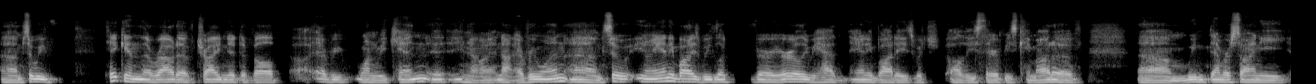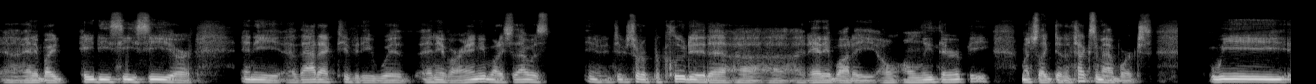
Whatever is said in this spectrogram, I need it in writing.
Um, so we've taken the route of trying to develop uh, everyone we can, uh, you know, not everyone. Um, so, you know, antibodies, we looked very early. We had antibodies, which all these therapies came out of. Um, we never saw any uh, antibody ADCC or any of that activity with any of our antibodies. So that was you know, sort of precluded a, a, an antibody only therapy, much like dinutuximab works. We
